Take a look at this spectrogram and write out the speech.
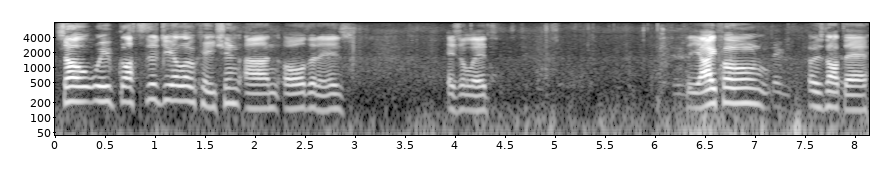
So we've got to the geolocation and all there is is a lid. The iPhone is not there.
